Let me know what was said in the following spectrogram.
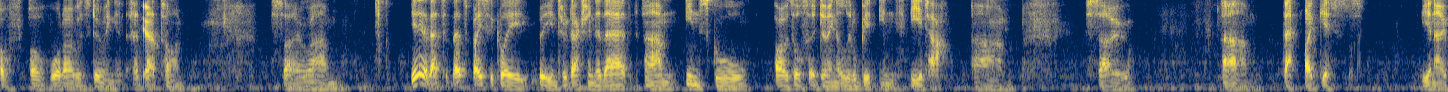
of of what I was doing at, at Yeah. that time. So um, yeah, that's that's basically the introduction to that. Um, in school, I was also doing a little bit in theatre, um, so um, that I guess you know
